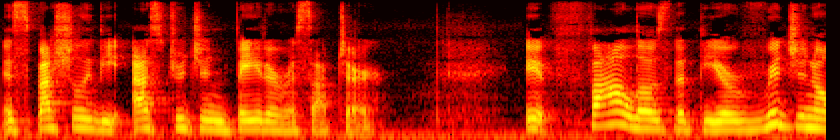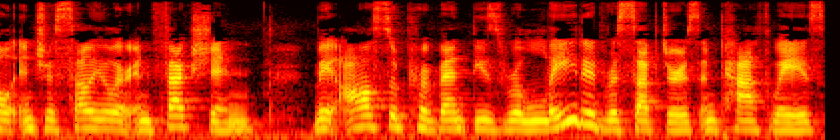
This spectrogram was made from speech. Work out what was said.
especially the estrogen beta receptor. It follows that the original intracellular infection may also prevent these related receptors and pathways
